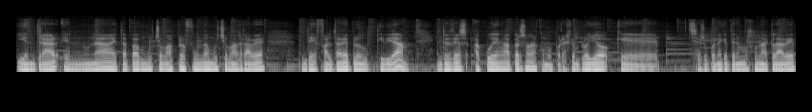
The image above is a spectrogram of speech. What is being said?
y entrar en una etapa mucho más profunda, mucho más grave de falta de productividad. Entonces acuden a personas como por ejemplo yo, que se supone que tenemos una clave,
